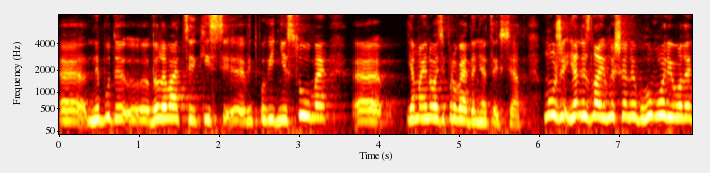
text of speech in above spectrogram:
е, не буде е, виливатися якісь е, відповідні суми. Я маю на увазі проведення цих свят. Може, я не знаю, ми ще не обговорювали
